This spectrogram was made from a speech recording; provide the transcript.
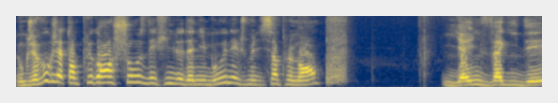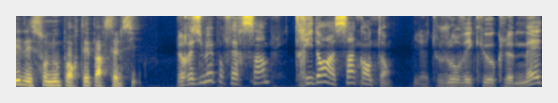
Donc j'avoue que j'attends plus grand chose des films de Danny Boone et que je me dis simplement, il y a une vague idée, laissons-nous porter par celle-ci. Le résumé pour faire simple, Trident a 50 ans. Il a toujours vécu au Club Med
